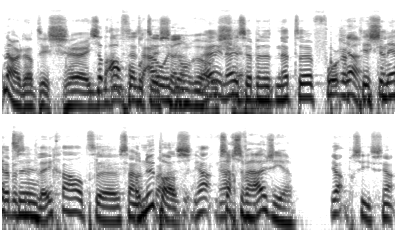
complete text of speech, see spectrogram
Nou, dat is... eh, Is dat af ondertussen? oude Don Roos, Nee, nee, ze hebben het net eh vorig Ja, weekend is net, hebben ze het eh, leeggehaald. eh, zijn Oh, nu pas? Ja, Ik zag ze verhuizen, ja. ja, precies. Ja.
